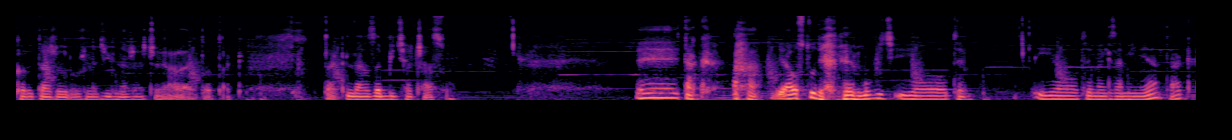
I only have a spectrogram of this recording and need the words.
korytarzu różne dziwne rzeczy, ale to tak, tak dla zabicia czasu. Yy, tak, aha, ja o studiach miałem mówić i o tym, i o tym egzaminie, tak?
